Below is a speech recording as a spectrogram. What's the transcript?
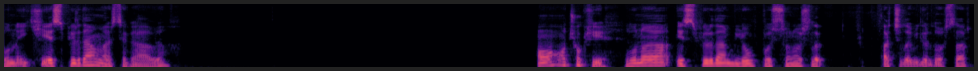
Luna 2 S1'den versek abi. Aa çok iyi. Luna'ya S1'den bir long pozisyonu açıla açılabilir dostlar.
